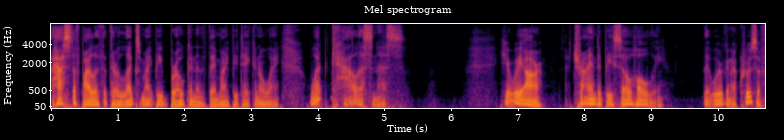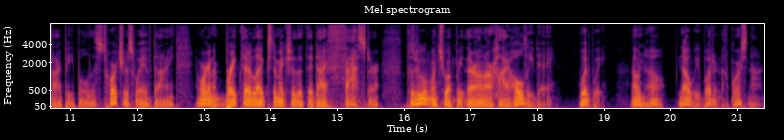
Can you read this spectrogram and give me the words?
asked of Pilate that their legs might be broken and that they might be taken away. What callousness! Here we are, trying to be so holy that we're going to crucify people, this torturous way of dying, and we're going to break their legs to make sure that they die faster, because we wouldn't want you up there on our high holy day, would we? Oh, no. No, we wouldn't. Of course not.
